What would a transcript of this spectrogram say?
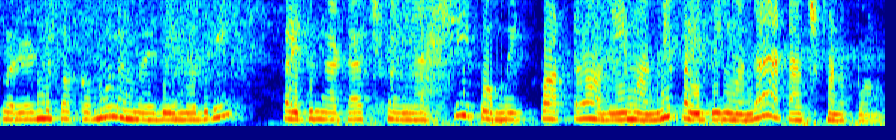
இப்போ ரெண்டு பக்கமும் நம்ம இதே மாதிரி பைப்பிங் அட்டாச் பண்ணியாச்சு இப்போ மிட் பார்ட்டும் அதே மாதிரி பைப்பிங் வந்து அட்டாச் பண்ண போகிறோம்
